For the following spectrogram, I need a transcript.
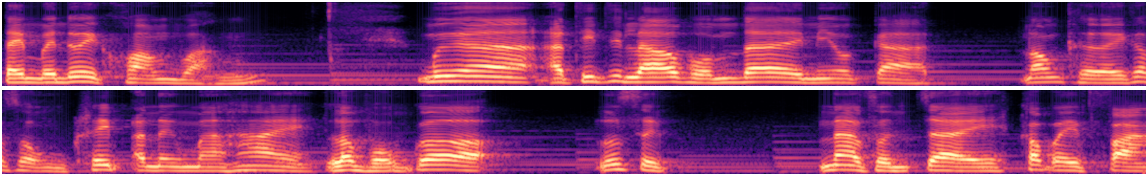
เต็มไปด้วยความหวัง เมื่ออาทิตย์ที่แล้วผมได้มีโอกาสน้องเคยเขาส่งคลิปอันหนึงมาให้ แล้วผมก็รู้สึก น่าสนใจเข้าไปฟัง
